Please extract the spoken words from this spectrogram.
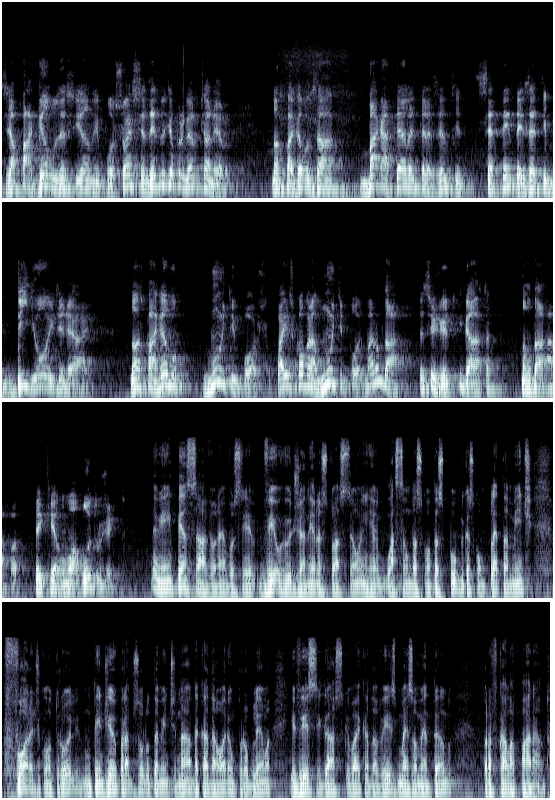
já pagamos esse ano de imposto, só desde o dia 1 de janeiro. Nós pagamos a bagatela de 377 bilhões de reais. Nós pagamos muito imposto. O país cobra muito imposto, mas não dá. Desse jeito que gasta, não dá, Rafa. Tem que arrumar outro jeito. É impensável, né? Você vê o Rio de Janeiro, a situação em relação das contas públicas completamente fora de controle, não tem dinheiro para absolutamente nada, cada hora é um problema e vê esse gasto que vai cada vez mais aumentando para ficar lá parado.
